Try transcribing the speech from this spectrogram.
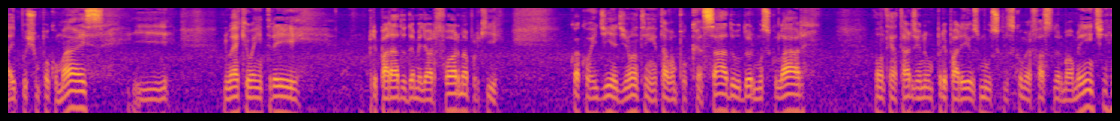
aí puxo um pouco mais e não é que eu entrei preparado da melhor forma, porque com a corridinha de ontem eu estava um pouco cansado, dor muscular. Ontem à tarde eu não preparei os músculos como eu faço normalmente,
